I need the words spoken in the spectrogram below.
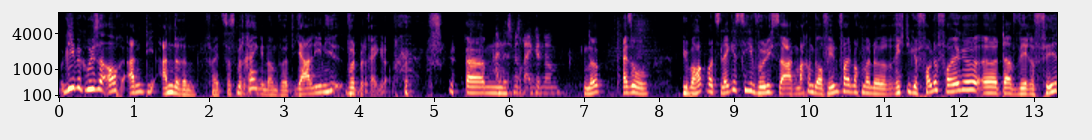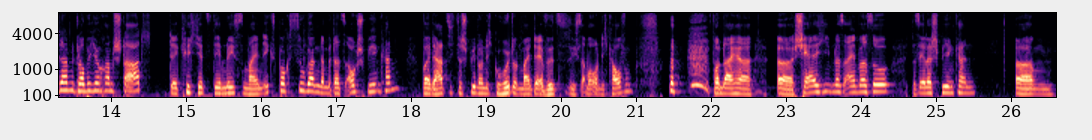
liebe Grüße auch an die anderen, falls das mit reingenommen wird. Ja, Leni wird mit reingenommen. ähm, Alles mit reingenommen. Ne? Also, über Hogwarts Legacy würde ich sagen, machen wir auf jeden Fall noch mal eine richtige volle Folge. Äh, da wäre Phil dann, glaube ich, auch am Start. Der kriegt jetzt demnächst meinen Xbox-Zugang, damit er es auch spielen kann. Weil der hat sich das Spiel noch nicht geholt und meinte, er will es sich aber auch nicht kaufen. Von daher äh, share ich ihm das einfach so, dass er das spielen kann. Ähm,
